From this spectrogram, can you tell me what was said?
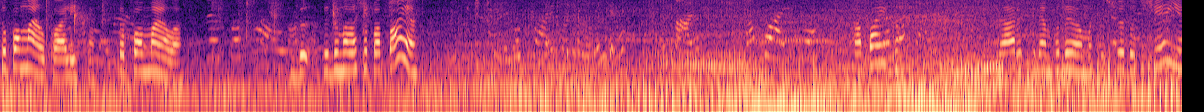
То помелко, Аліса. То папай. Д- Ти думала, що папая? Папайка. Зараз підемо подивимося, що тут ще є.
